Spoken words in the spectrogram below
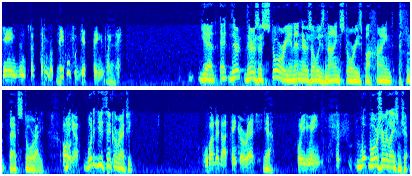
games in September. People forget things like that. Yeah, eh, there there's a story, and then there's always nine stories behind that story. Oh, what, yeah. What did you think of Reggie? What did I think of Reggie? Yeah. What do you mean? What, what was your relationship?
